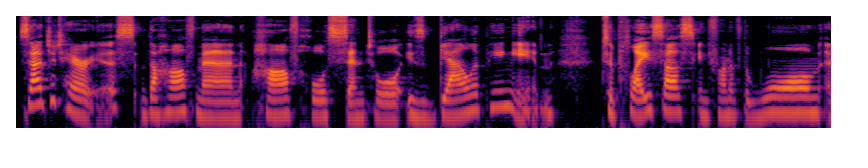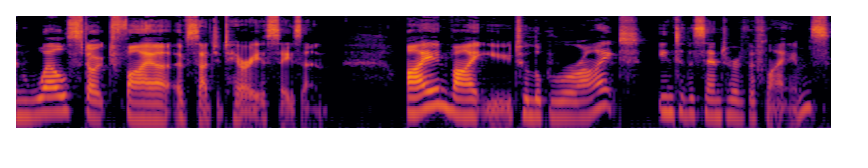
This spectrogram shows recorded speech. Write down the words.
Sagittarius, the half man, half horse centaur, is galloping in to place us in front of the warm and well stoked fire of Sagittarius season. I invite you to look right into the center of the flames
